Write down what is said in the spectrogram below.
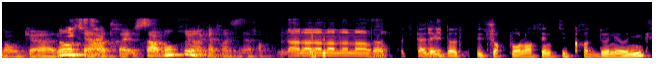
Donc, euh, non, c'est un, un, bon cru, hein, 99 ans. Non, non, non, non, non, Petite anecdote, c'est toujours pour lancer une petite crotte de Néonix.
